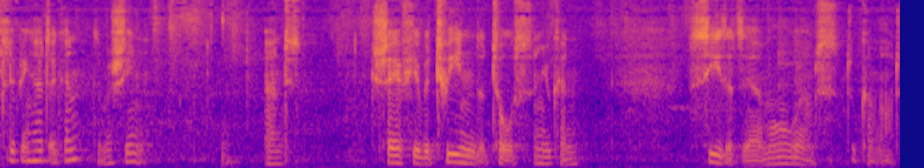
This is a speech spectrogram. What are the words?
clipping head again, the machine, and shave here between the toes, and you can see that there are more worms to come out.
